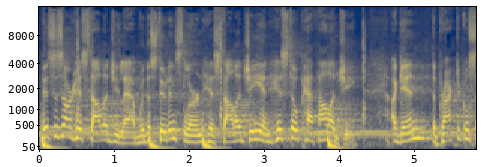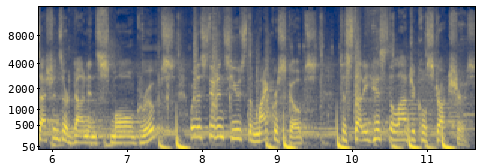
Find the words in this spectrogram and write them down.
This is our histology lab where the students learn histology and histopathology. Again, the practical sessions are done in small groups where the students use the microscopes to study histological structures.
